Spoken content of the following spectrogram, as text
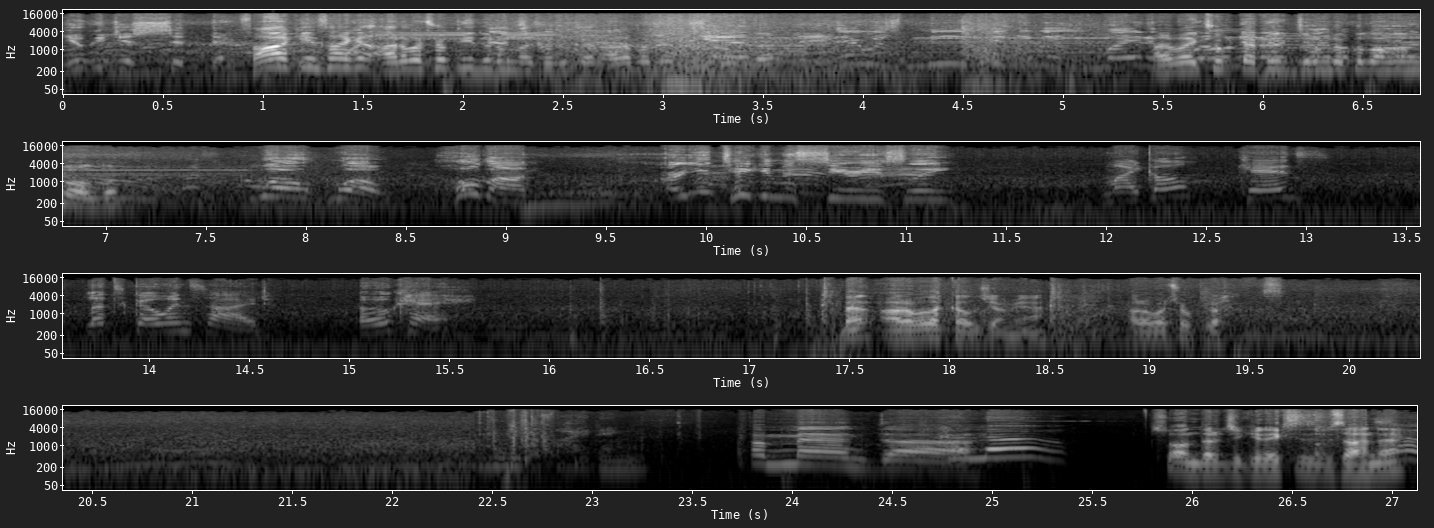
You could just sit there. Sakin sakin. Araba çok iyi durumda çocuklar. Araba çok iyi durumda. Arabayı çok da kötü durumda kullandığım da oldu. Whoa, whoa, hold on. Are you taking this seriously? Michael, kids, let's go inside. Okay. Ben arabada kalacağım ya. Araba çok rahat. Amanda. Hello. Son derece gereksiz bir sahne.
